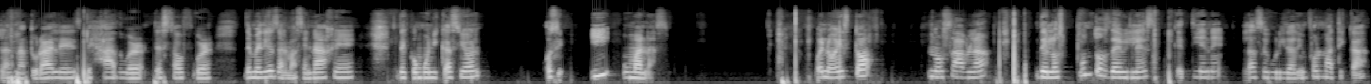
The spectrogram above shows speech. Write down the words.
las naturales, de hardware, de software, de medios de almacenaje, de comunicación y humanas. Bueno, esto nos habla de los puntos débiles que tiene la seguridad informática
